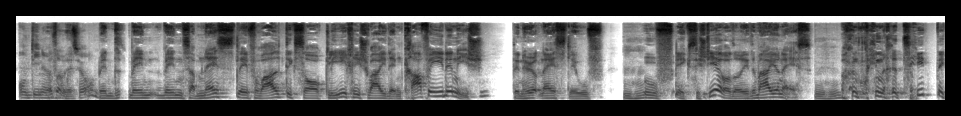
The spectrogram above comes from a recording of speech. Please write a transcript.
und deiner also, Funktion. Wenn, wenn, wenn es am Nestle Verwaltungsrat gleich ist, weil in dem Kaffee drin ist, dann hört Nestle auf mhm. auf existieren oder in der Mayonnaise. Mhm. Und bei einer Zeitung,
